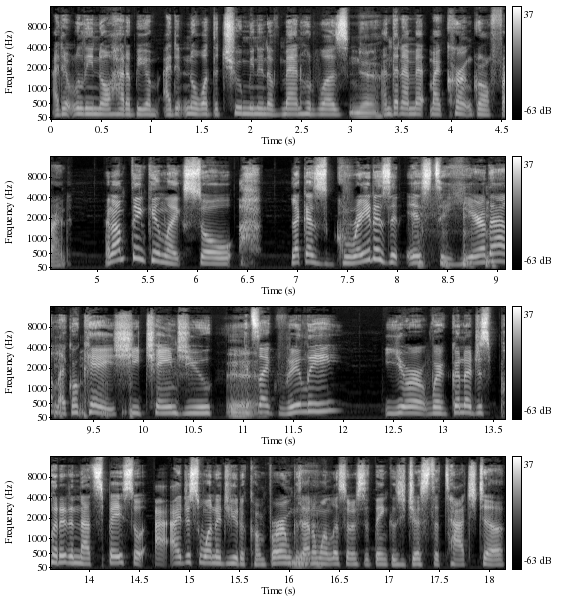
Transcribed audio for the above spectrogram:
I didn't really know how to be. A, I didn't know what the true meaning of manhood was. Yeah. And then I met my current girlfriend, and I'm thinking like, so, like as great as it is to hear that, like, okay, she changed you. Yeah. It's like really you're we're gonna just put it in that space. So I, I just wanted you to confirm because I don't want listeners to think it's just attached to,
